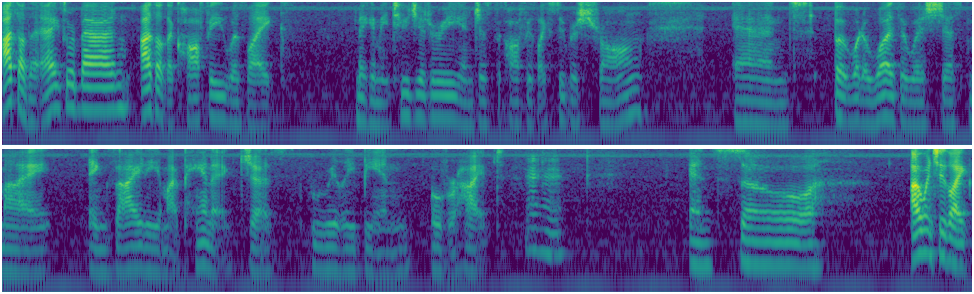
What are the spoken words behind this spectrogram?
I thought the eggs were bad. I thought the coffee was like making me too jittery, and just the coffee was like super strong. And but what it was, it was just my anxiety and my panic just really being overhyped. Mm-hmm. And so I went to like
